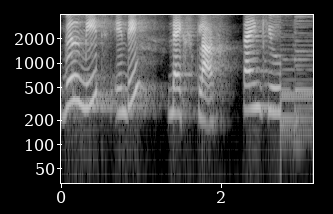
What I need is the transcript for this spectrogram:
We'll meet in the next class. Thank you.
